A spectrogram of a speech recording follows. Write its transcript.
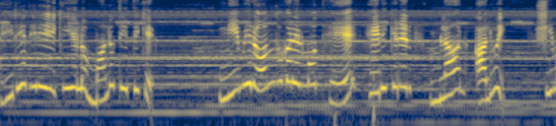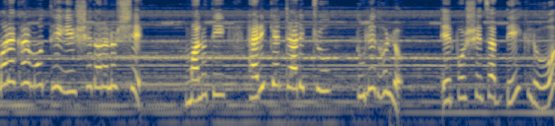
ধীরে ধীরে এগিয়ে এলো মালতীর দিকে। নিবিড় অন্ধকারের মধ্যে হেরিকেনের ম্লান আলোই সীমারেখার মধ্যে এসে দাঁড়াল সে। মালতী হ্যারিকেনটা আরেকটু তুলে ধরল। এরপর সে যা দেখল,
